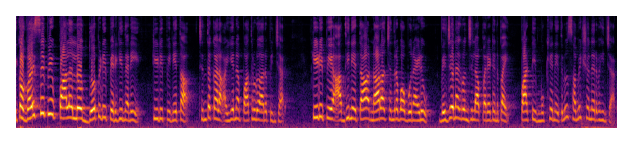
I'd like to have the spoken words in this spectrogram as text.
ఇక వైసీపీ పాలనలో దోపిడీ పెరిగిందని టీడీపీ నేత చింతకాల అయ్యన్న పాత్రుడు ఆరోపించారు. టీడీపీ అధినేత నారా చంద్రబాబు నాయుడు విజయనగరం జిల్లా పర్యటనపై పార్టీ ముఖ్య నేతలు సమీక్ష నిర్వహించారు.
